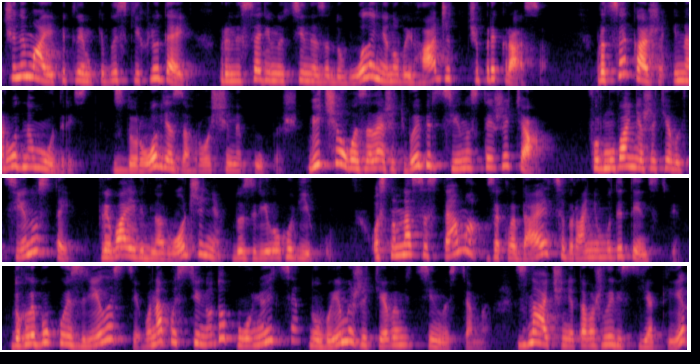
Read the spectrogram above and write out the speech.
чи не має підтримки близьких людей, принесе рівноцінне задоволення, новий гаджет чи прикраса. Про це каже і народна мудрість: здоров'я за гроші не купиш. Від чого залежить вибір цінностей життя? Формування життєвих цінностей триває від народження до зрілого віку. Основна система закладається в ранньому дитинстві. До глибокої зрілості вона постійно доповнюється новими життєвими цінностями, значення та важливість яких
